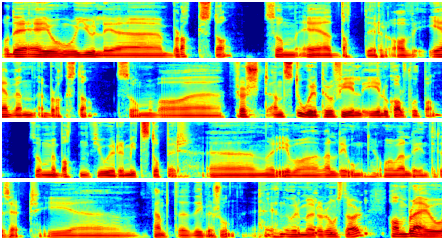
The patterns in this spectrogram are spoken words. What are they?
Og det er jo Julie Blakstad, som er datter av Even Blakstad. Som var eh, først en stor profil i lokalfotballen. Som Battenfjord midtstopper eh, når jeg var veldig ung og veldig interessert i eh, femte divisjon i Nordmøre og Romsdal. Han ble jo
